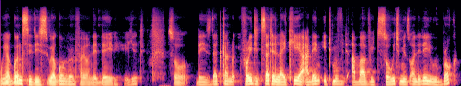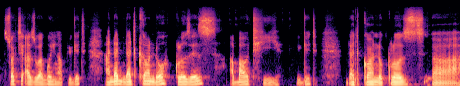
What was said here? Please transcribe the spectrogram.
we are going to see this we are going to verify on the daily you get? So there is that kind of for it it started like here and then it moved above it. So which means on the daily we broke structure as we are going up you get? And then that candle closes about here you get? That candle close uh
